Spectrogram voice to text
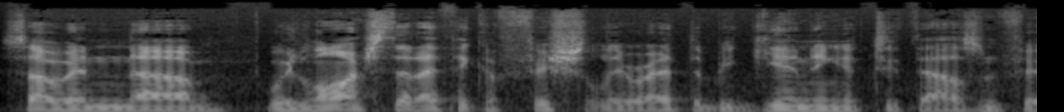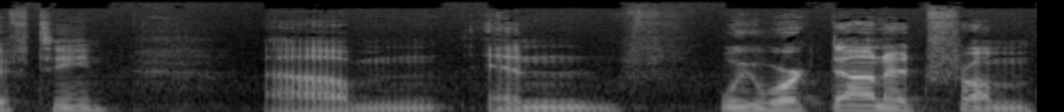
So in um, we launched it, I think, officially right at the beginning of 2015, um, and we worked on it from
